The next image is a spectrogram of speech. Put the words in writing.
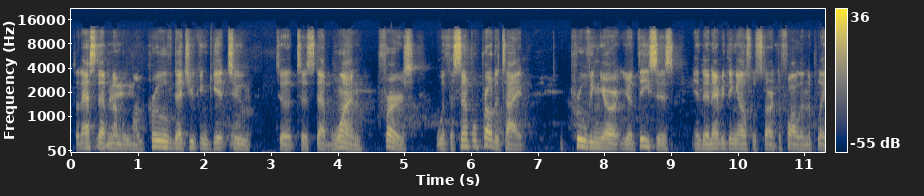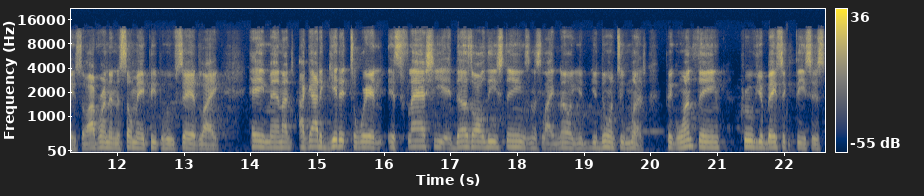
So that's step number one. Prove that you can get to to, to step one first with a simple prototype, proving your, your thesis, and then everything else will start to fall into place. So I've run into so many people who've said like, hey man, I, I got to get it to where it's flashy, it does all these things. And it's like, no, you, you're doing too much. Pick one thing, prove your basic thesis,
